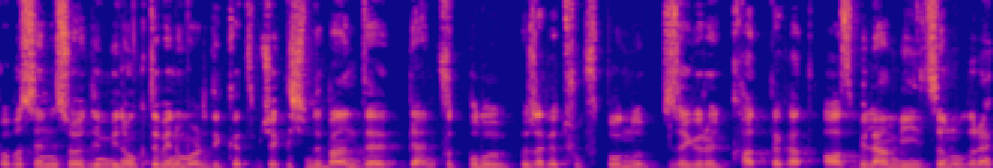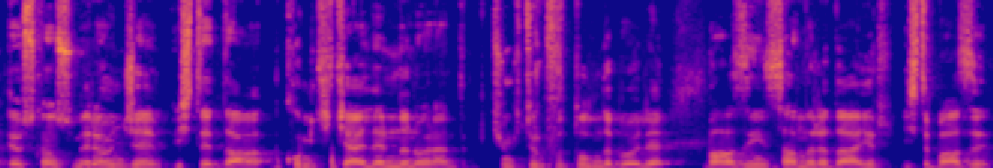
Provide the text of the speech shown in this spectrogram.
Baba senin söylediğin bir nokta benim orada dikkatimi çekti. Şimdi ben de yani futbolu özellikle Türk futbolunu size göre kat be kat az bilen bir insan olarak Özkan Sümer'i önce işte daha komik hikayelerinden öğrendim. Çünkü Türk futbolunda böyle bazı insanlara dair işte bazı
